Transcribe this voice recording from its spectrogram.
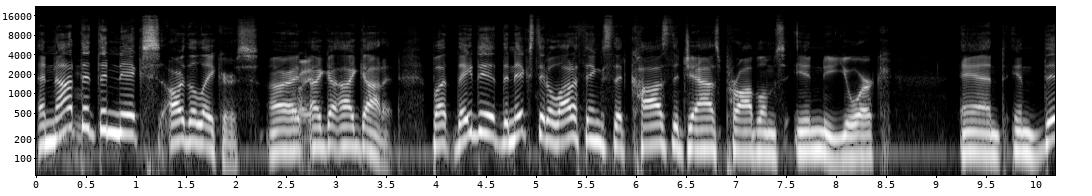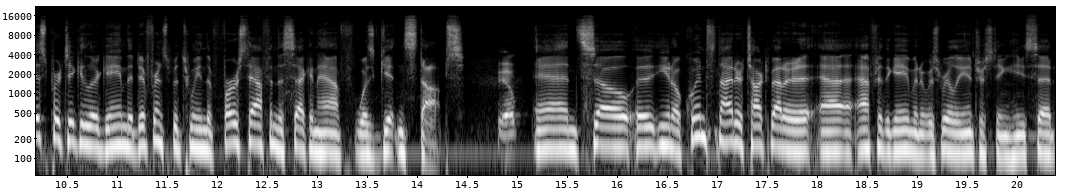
And not that the Knicks are the Lakers. All right, Right. I got I got it. But they did the Knicks did a lot of things that caused the Jazz problems in New York. And in this particular game, the difference between the first half and the second half was getting stops. Yep. And so, uh, you know, Quin Snyder talked about it uh, after the game, and it was really interesting. He said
